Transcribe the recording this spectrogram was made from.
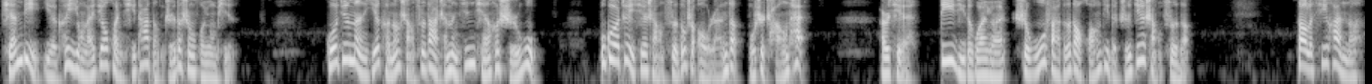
钱币也可以用来交换其他等值的生活用品。国君们也可能赏赐大臣们金钱和食物，不过这些赏赐都是偶然的，不是常态，而且。低级的官员是无法得到皇帝的直接赏赐的。到了西汉呢，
